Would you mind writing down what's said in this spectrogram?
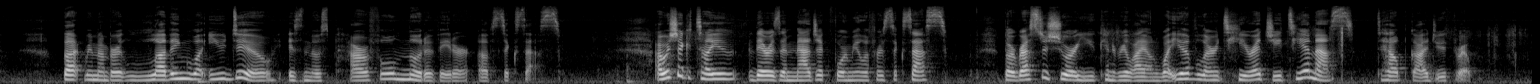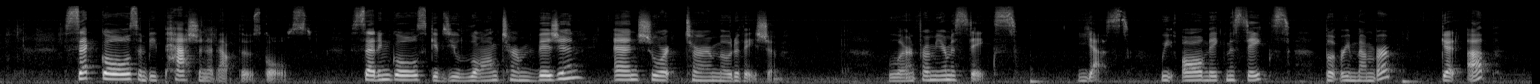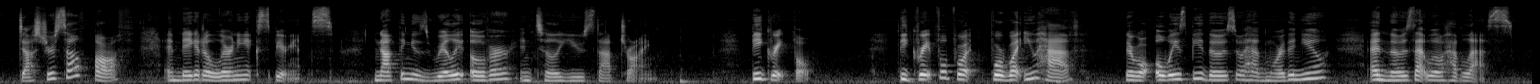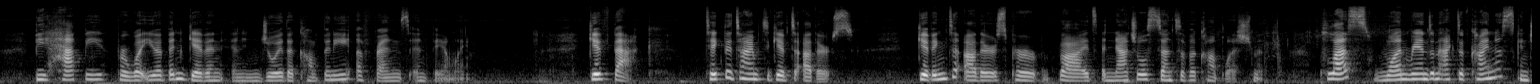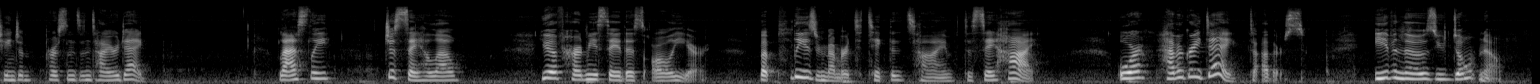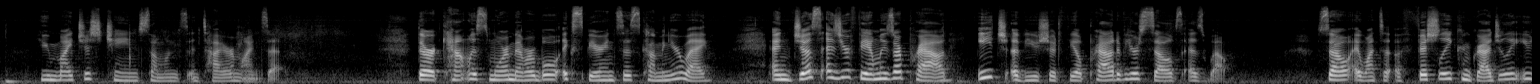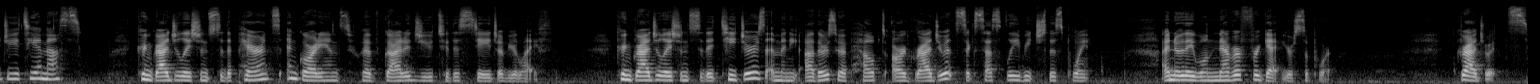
but remember, loving what you do is the most powerful motivator of success. I wish I could tell you there is a magic formula for success, but rest assured you can rely on what you have learned here at GTMS to help guide you through. Set goals and be passionate about those goals. Setting goals gives you long term vision and short term motivation. Learn from your mistakes. Yes, we all make mistakes, but remember, get up dust yourself off, and make it a learning experience. Nothing is really over until you stop trying. Be grateful. Be grateful for, for what you have. There will always be those who have more than you and those that will have less. Be happy for what you have been given and enjoy the company of friends and family. Give back. Take the time to give to others. Giving to others provides a natural sense of accomplishment. Plus, one random act of kindness can change a person's entire day. Lastly, just say hello. You have heard me say this all year, but please remember to take the time to say hi or have a great day to others. Even those you don't know, you might just change someone's entire mindset. There are countless more memorable experiences coming your way, and just as your families are proud, each of you should feel proud of yourselves as well. So I want to officially congratulate you, GTMS. Congratulations to the parents and guardians who have guided you to this stage of your life. Congratulations to the teachers and many others who have helped our graduates successfully reach this point. I know they will never forget your support. Graduates,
